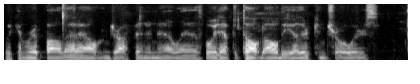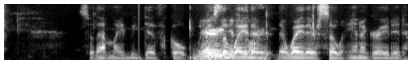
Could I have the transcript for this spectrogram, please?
We can rip all that out and drop in an LS, but we'd have to talk to all the other controllers. So that might be difficult because Very the way they're the way they're so integrated.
